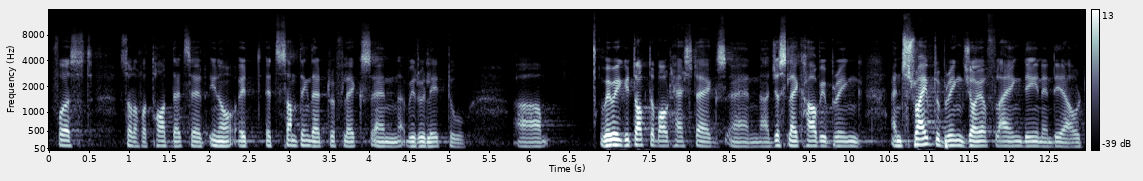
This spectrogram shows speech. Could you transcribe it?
first sort of a thought that said, you know, it, it's something that reflects and we relate to. Um, we talked about hashtags and uh, just like how we bring and strive to bring joy of flying day in and day out.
